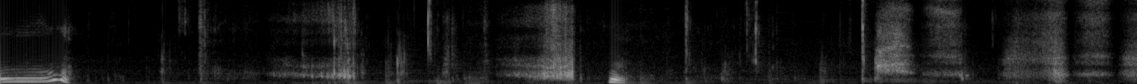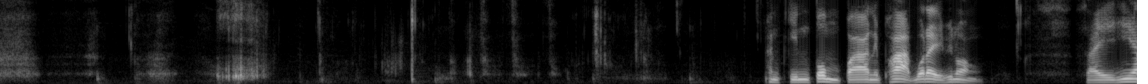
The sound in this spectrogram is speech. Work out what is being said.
อืมอืมท่านกินต้มปลาในพลาดว่าได้พี่น้อง ใส่เฮีย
